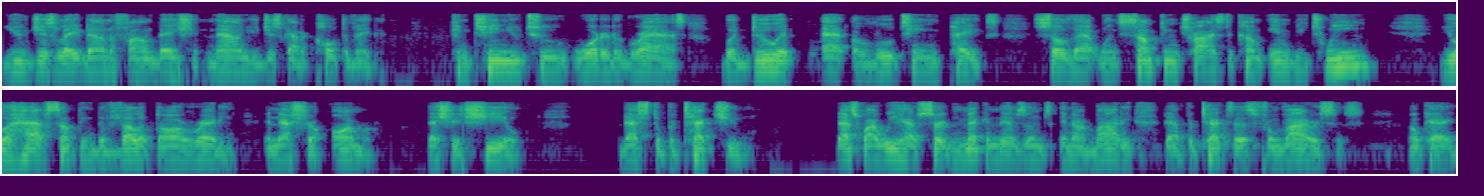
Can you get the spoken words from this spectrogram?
you just laid down the foundation. Now you just got to cultivate it. Continue to water the grass, but do it at a routine pace so that when something tries to come in between, you'll have something developed already. And that's your armor, that's your shield, that's to protect you that's why we have certain mechanisms in our body that protects us from viruses. Okay.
